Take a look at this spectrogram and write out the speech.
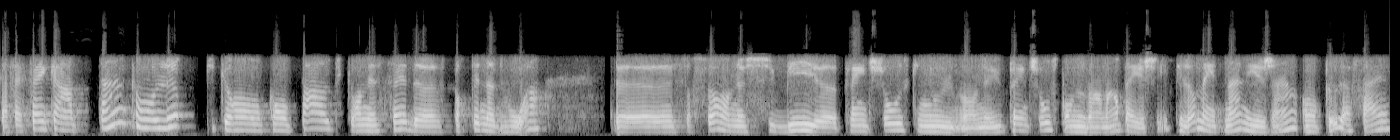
ça fait 50 ans qu'on lutte, puis qu'on qu'on parle, puis qu'on essaie de porter notre voix. Euh, sur ça, on a subi euh, plein de choses qui nous, on a eu plein de choses pour nous en empêcher. Puis là, maintenant, les gens, on peut le faire.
